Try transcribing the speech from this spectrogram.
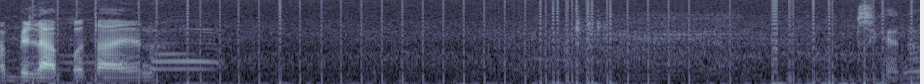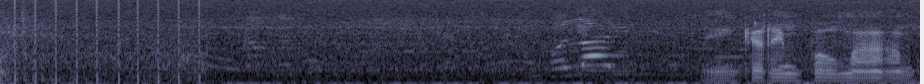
kabila po tayo na. Sige na. Thank you rin po, ma'am.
